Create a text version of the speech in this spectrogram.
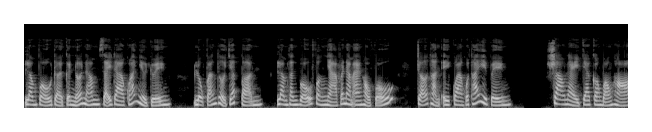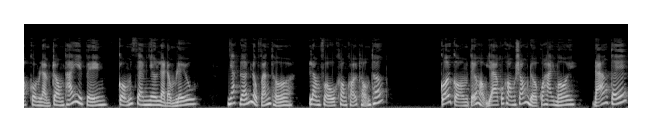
Lâm Phụ trời kinh nửa năm xảy ra quá nhiều chuyện. Lục Vãn Thừa chết bệnh, Lâm Thành Vũ phân nhà với Nam An hậu phủ, trở thành y quan của Thái y viện. Sau này cha con bọn họ cùng làm trong Thái y viện, cũng xem như là đồng liêu. Nhắc đến Lục Vãn Thừa, Lâm phụ không khỏi thổn thức. Cuối cùng tiểu hậu gia cũng không sống được qua 20, đáng tiếc.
